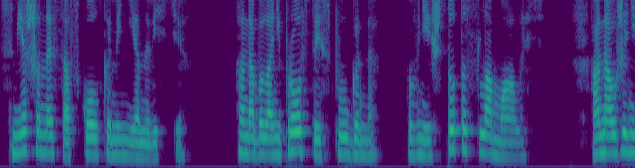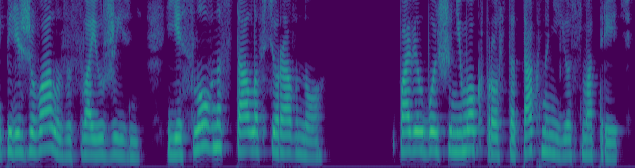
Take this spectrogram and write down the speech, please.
смешанное с осколками ненависти. Она была не просто испугана, в ней что-то сломалось. Она уже не переживала за свою жизнь, ей словно стало все равно. Павел больше не мог просто так на нее смотреть.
